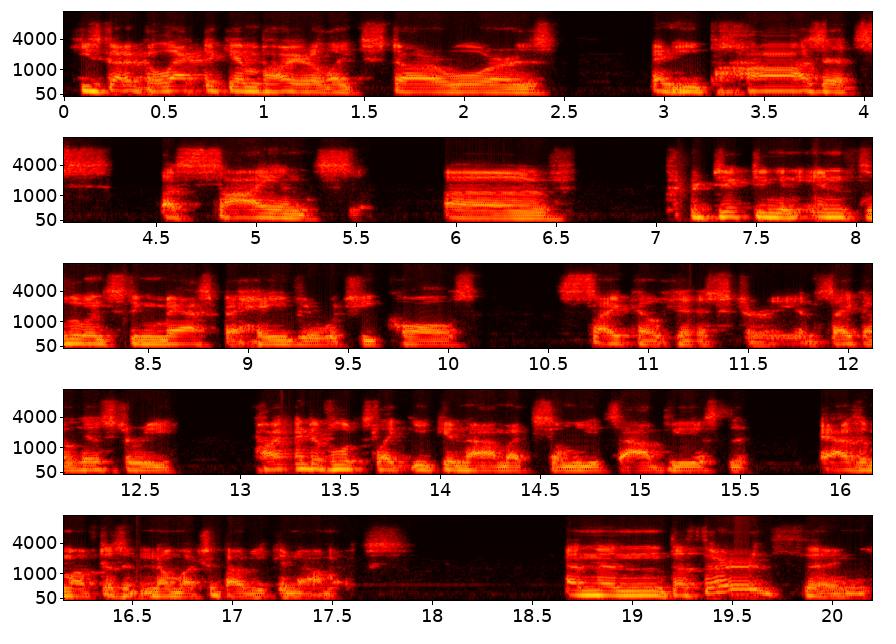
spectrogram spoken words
he's got a galactic empire like Star Wars, and he posits a science of predicting and influencing mass behavior, which he calls psychohistory. And psychohistory kind of looks like economics, only it's obvious that Asimov doesn't know much about economics. And then the third thing,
